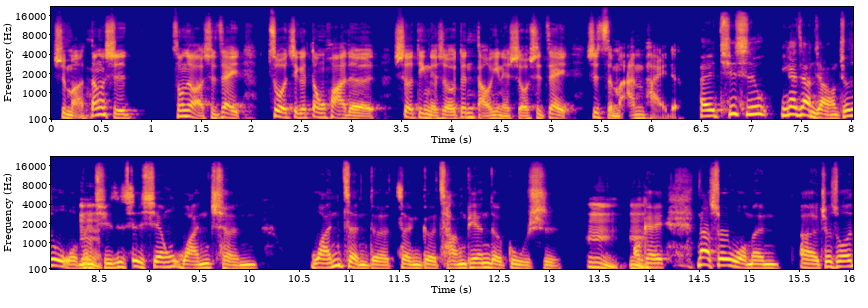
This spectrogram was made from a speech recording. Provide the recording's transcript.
是吗？当时。松泽老师在做这个动画的设定的时候，跟导演的时候是在是怎么安排的？哎，其实应该这样讲，就是我们嗯。其实是先完成完整的整个长篇的故事。嗯嗯。OK，那所以我们呃，就说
